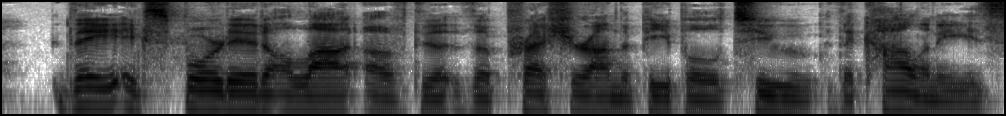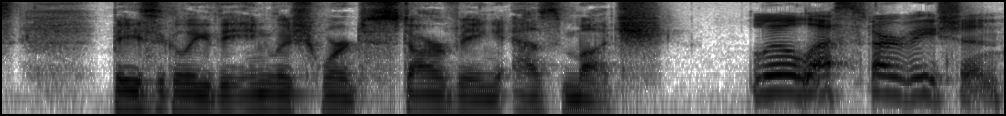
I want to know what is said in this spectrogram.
they exported a lot of the, the pressure on the people to the colonies. Basically, the English weren't starving as much A little less starvation.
